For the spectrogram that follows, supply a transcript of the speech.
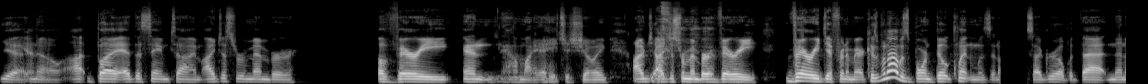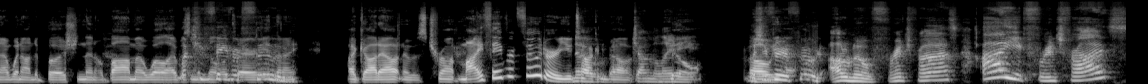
Yeah, Yeah. no. I, but at the same time, I just remember a very, and now my age is showing. I, I just remember a very, very different America. Because when I was born, Bill Clinton was in office. I grew up with that, and then I went on to Bush, and then Obama. While I was What's in the military, and then I. I got out, and it was Trump. My favorite food, or are you No, talking about John Mulaney? Bill? What's Oh, your favorite food? I don't know. French fries. I eat French fries.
